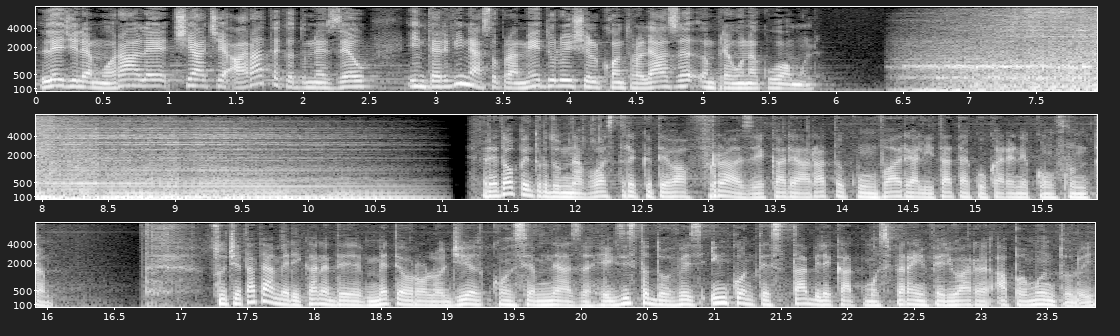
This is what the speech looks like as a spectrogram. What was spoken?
legile morale, ceea ce arată că Dumnezeu intervine asupra mediului și îl controlează împreună cu omul. Redau pentru dumneavoastră câteva fraze care arată cumva realitatea cu care ne confruntăm. Societatea Americană de Meteorologie consemnează există dovezi incontestabile că atmosfera inferioară a Pământului,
